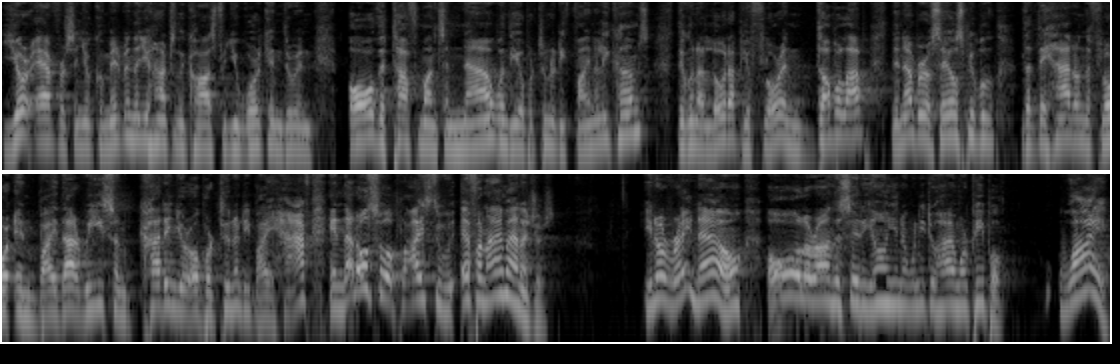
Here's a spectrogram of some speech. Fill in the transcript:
your efforts and your commitment that you have to the cause for you working during all the tough months. And now, when the opportunity finally comes, they're going to load up your floor and double up the number of salespeople that they had on the floor. And by that reason, cutting your opportunity by half. And that also applies to F&I managers. You know, right now, all around the city, oh, you know, we need to hire more people. Why?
